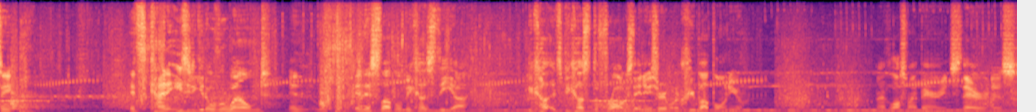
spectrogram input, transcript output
See, it's kind of easy to get overwhelmed in in this level because the uh, because it's because of the frogs the enemies are able to creep up on you. I've lost my bearings. There it is.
